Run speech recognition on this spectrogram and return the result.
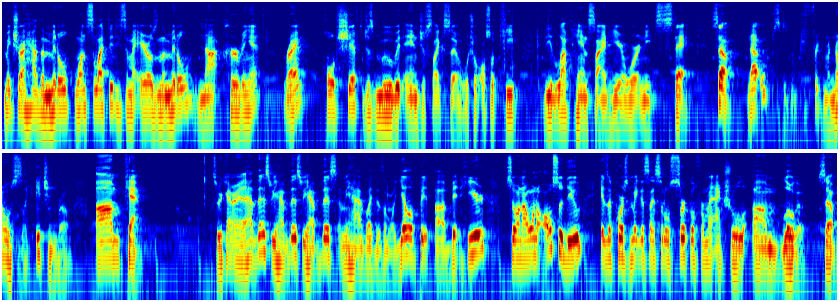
make sure I have the middle one selected. You see my arrows in the middle, not curving it, right? Hold shift, just move it in just like so, which will also keep the left-hand side here where it needs to stay. So now, oops, excuse me, freaking my nose is like itching, bro. Um, okay. So we kind of have this, we have this, we have this, and we have like this little yellow bit uh, bit here. So what I want to also do is, of course, make this nice little circle for my actual um, logo. So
